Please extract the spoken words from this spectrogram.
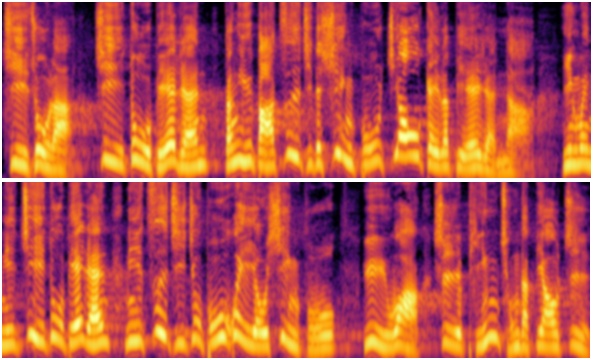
记住了，嫉妒别人等于把自己的幸福交给了别人呐。因为你嫉妒别人，你自己就不会有幸福。欲望是贫穷的标志，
